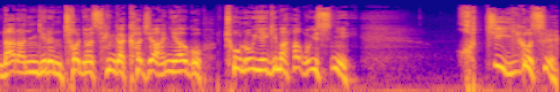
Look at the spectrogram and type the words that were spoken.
나란 길은 전혀 생각하지 아니하고 존호 얘기만 하고 있으니 어찌 이것을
